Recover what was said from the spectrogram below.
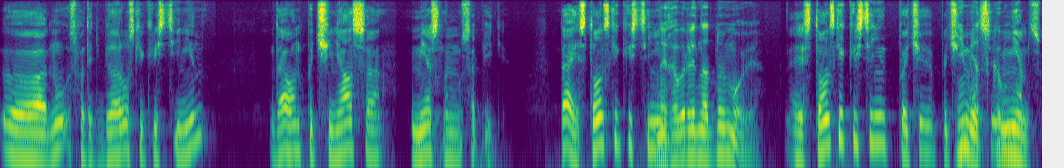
Э, ну, смотрите, белорусский крестьянин, да, он подчинялся местному сапеге. Да, эстонский крестьянин... Мы говорили на одной мове. Эстонский крестьянин подчинялся Немецкому. немцу,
